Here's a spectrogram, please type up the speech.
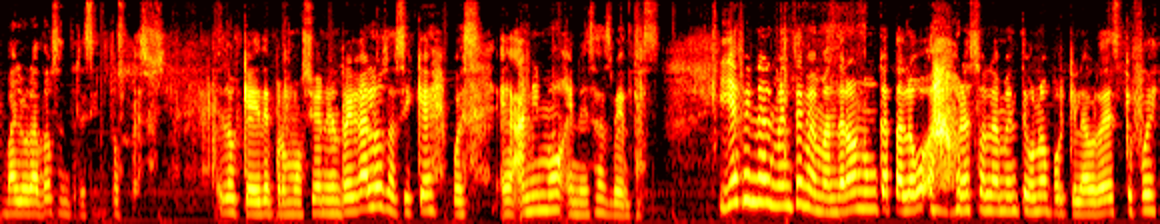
valorados en 300 pesos. Es lo que hay de promoción en regalos, así que pues eh, ánimo en esas ventas. Y ya finalmente me mandaron un catálogo, ahora solamente uno porque la verdad es que fue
